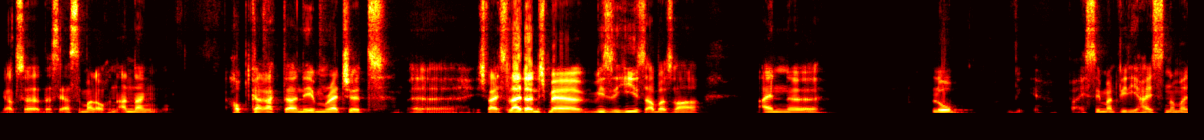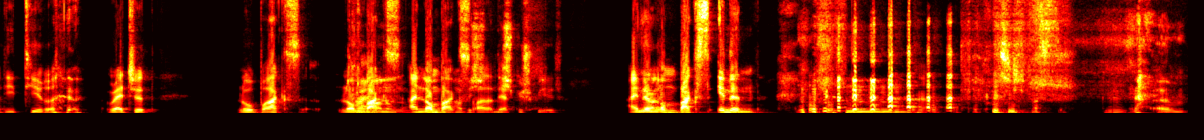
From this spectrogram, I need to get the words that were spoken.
Gab es ja das erste Mal auch einen anderen Hauptcharakter neben Ratchet. Äh, ich weiß leider nicht mehr, wie sie hieß, aber es war ein äh, Lob. Weiß jemand, wie die heißen nochmal, die Tiere? Ratchet, Lobrax, Lombax. Ein Lombax ich war der. nicht gespielt. Eine Ja. Lombax innen. ähm,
